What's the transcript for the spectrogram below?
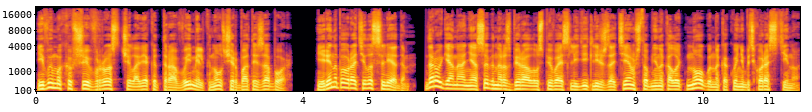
и вымахавший в рост человека травы мелькнул щербатый забор. Ирина поворотила следом. Дороги она не особенно разбирала, успевая следить лишь за тем, чтобы не наколоть ногу на какой-нибудь хворостину.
